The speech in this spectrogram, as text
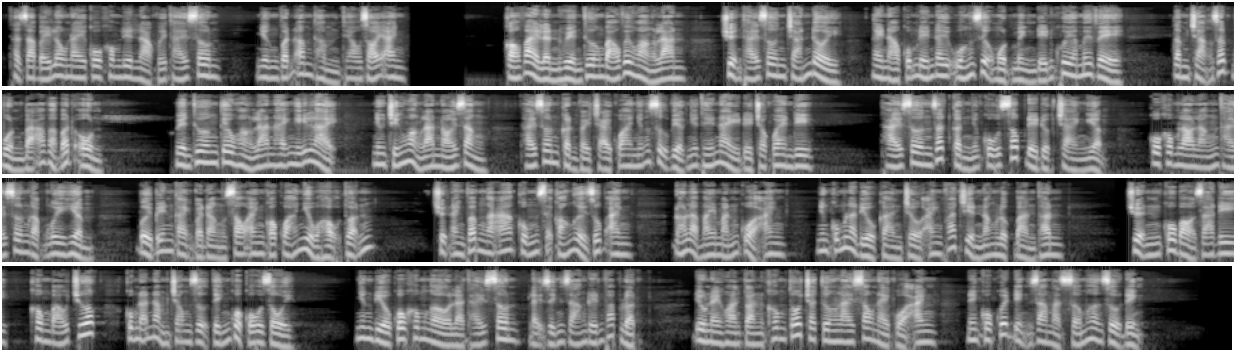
Thật ra bấy lâu nay cô không liên lạc với Thái Sơn, Nhưng vẫn âm thầm theo dõi anh. Có vài lần Huyền Thương báo với Hoàng Lan, Chuyện Thái Sơn chán đời, Ngày nào cũng đến đây uống rượu một mình đến khuya mới về. Tâm trạng rất buồn bã và bất ổn. Huyền Thương kêu Hoàng Lan hãy nghĩ lại, Nhưng chính Hoàng Lan nói rằng Thái Sơn cần phải trải qua những sự việc như thế này để cho quen đi. Thái Sơn rất cần những cú sốc để được trải nghiệm. Cô không lo lắng Thái Sơn gặp nguy hiểm bởi bên cạnh và đằng sau anh có quá nhiều hậu thuẫn. Chuyện anh vấp ngã cũng sẽ có người giúp anh. Đó là may mắn của anh Nhưng cũng là điều cản trở anh phát triển năng lực bản thân. Chuyện cô bỏ ra đi Không báo trước Cũng đã nằm trong dự tính của cô rồi. Nhưng điều cô không ngờ là Thái Sơn Lại dính dáng đến pháp luật. Điều này hoàn toàn không tốt cho tương lai sau này của anh Nên cô quyết định ra mặt sớm hơn dự định.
